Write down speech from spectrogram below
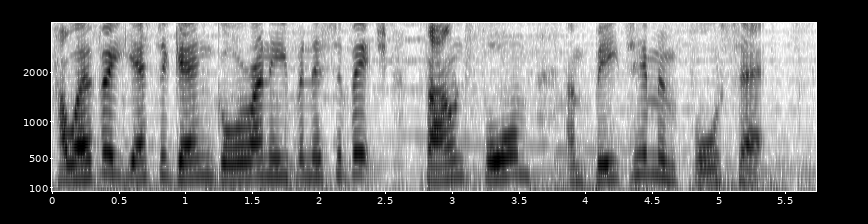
However, yet again Goran Ivanisevic found form and beat him in 4 sets.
